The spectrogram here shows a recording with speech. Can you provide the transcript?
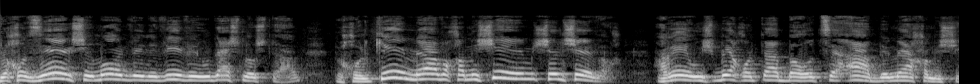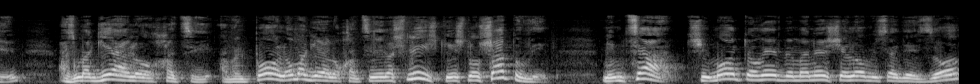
וחוזר שמעון ולוי ויהודה שלושתם, וחולקים 150 של שבח. הרי הוא השביח אותה בהוצאה ב-150, אז מגיע לו חצי, אבל פה לא מגיע לו חצי אלא שליש, כי יש שלושה טובים. נמצא שמעון טורף במנה שלו משדה זו,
